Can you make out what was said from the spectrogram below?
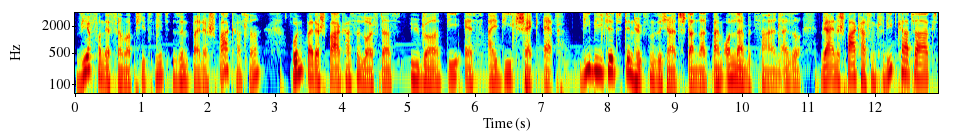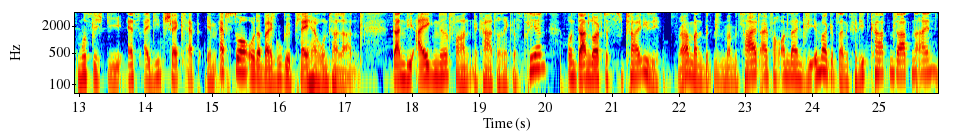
wir von der Firma Pizmeet sind bei der Sparkasse und bei der Sparkasse läuft das über die SID-Check-App. Die bietet den höchsten Sicherheitsstandard beim Online-Bezahlen. Also wer eine Sparkassen-Kreditkarte hat, muss sich die SID-Check-App im App Store oder bei Google Play herunterladen. Dann die eigene vorhandene Karte registrieren und dann läuft es total easy. Ja, man, man bezahlt einfach online wie immer, gibt seine Kreditkartendaten ein,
